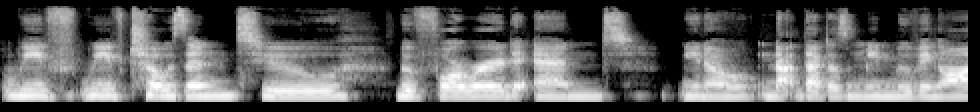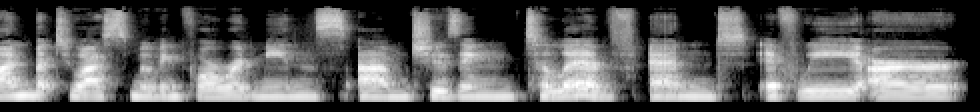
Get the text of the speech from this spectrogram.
we've we've chosen to move forward and you know not that doesn't mean moving on but to us moving forward means um, choosing to live. And if we are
